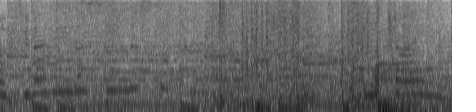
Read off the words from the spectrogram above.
そちらにいらっしゃいましたか？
